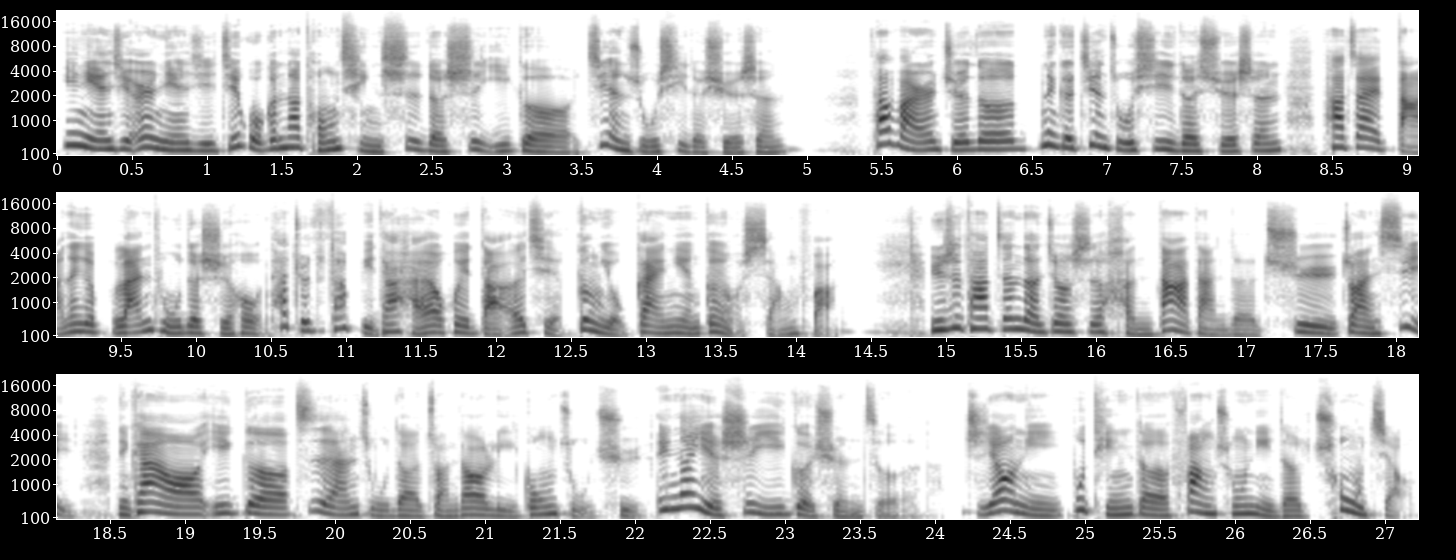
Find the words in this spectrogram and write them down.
一年级、二年级，结果跟他同寝室的是一个建筑系的学生。他反而觉得那个建筑系的学生，他在打那个蓝图的时候，他觉得他比他还要会打，而且更有概念、更有想法。于是他真的就是很大胆的去转系。你看哦，一个自然组的转到理工组去，诶，那也是一个选择。只要你不停的放出你的触角。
